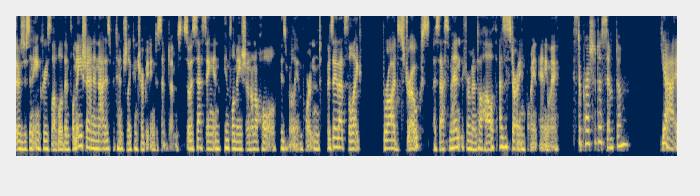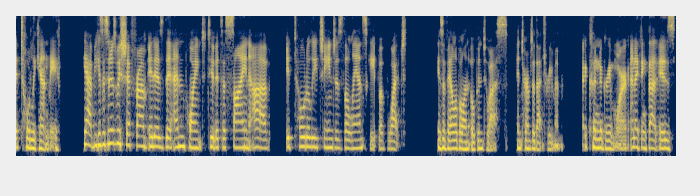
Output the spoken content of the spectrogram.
there's just an increased level of inflammation and that is potentially contributing to symptoms. So assessing inflammation on a whole is really important. I would say that's the like broad strokes assessment for mental health as a starting point anyway. Is depression a symptom? Yeah, it totally can be. Yeah, because as soon as we shift from it is the end point to it's a sign of, it totally changes the landscape of what is available and open to us in terms of that treatment. I couldn't agree more. And I think that is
